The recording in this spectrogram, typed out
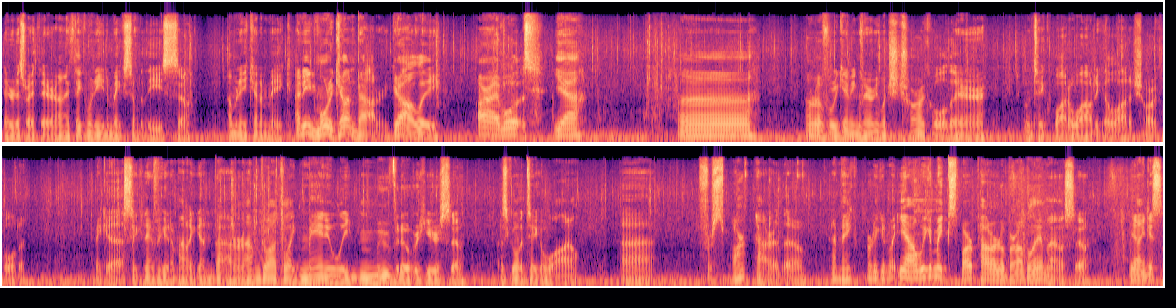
There it is right there. And I think we need to make some of these, so going to kind of make... I need more gunpowder. Golly. All right, well, yeah. Uh, I don't know if we're getting very much charcoal there. It's going to take quite a while to get a lot of charcoal to make a significant amount of gunpowder. I'm going to have to, like, manually move it over here, so that's going to take a while. Uh, for spark powder, though, can I make a pretty good... One? Yeah, we can make spark powder no problemo, so... Yeah, I guess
